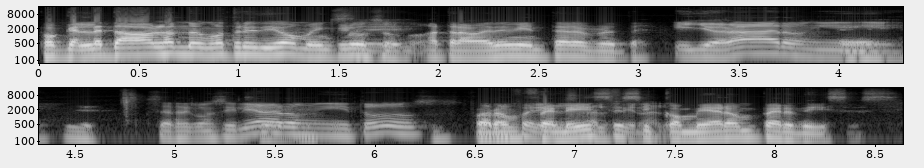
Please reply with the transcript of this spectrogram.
Porque él le estaba hablando en otro idioma incluso, Sí. a través de mi intérprete. Y lloraron y Eh, se reconciliaron sí. y todos fueron felices y comieron perdices.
